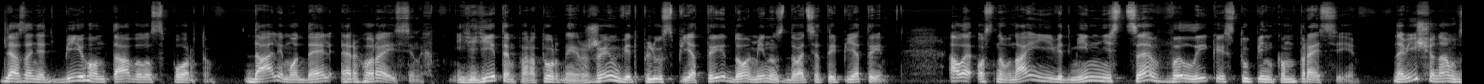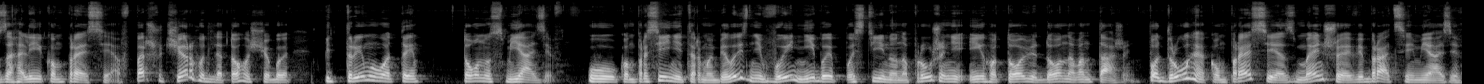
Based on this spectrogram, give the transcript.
для занять бігом та велоспорту. Далі модель Ergo Racing. Її температурний режим від плюс 5 до мінус 25. Але основна її відмінність це великий ступінь компресії. Навіщо нам взагалі компресія? В першу чергу для того, щоб підтримувати тонус м'язів. У компресійній термобілизні ви ніби постійно напружені і готові до навантажень. По-друге, компресія зменшує вібрації м'язів,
